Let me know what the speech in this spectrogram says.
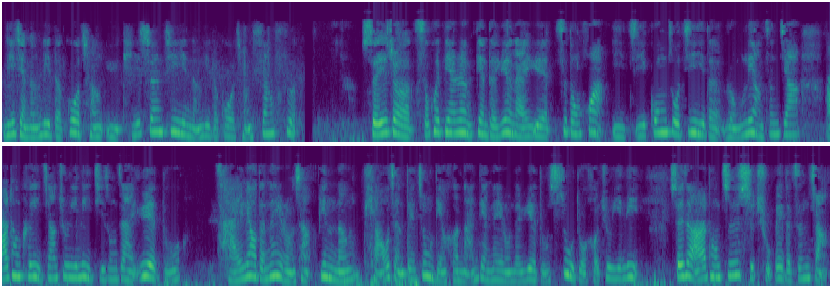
理解能力的过程与提升记忆能力的过程相似。随着词汇辨认变得越来越自动化，以及工作记忆的容量增加，儿童可以将注意力集中在阅读材料的内容上，并能调整对重点和难点内容的阅读速度和注意力。随着儿童知识储备的增长，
